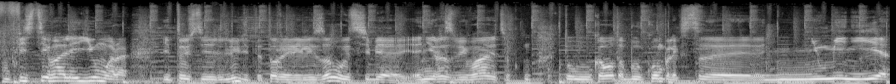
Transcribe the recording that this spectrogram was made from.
в фестивале юмора. И то есть люди-то тоже реализовывают себя, они развиваются. То у кого-то был комплекс э, неумения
